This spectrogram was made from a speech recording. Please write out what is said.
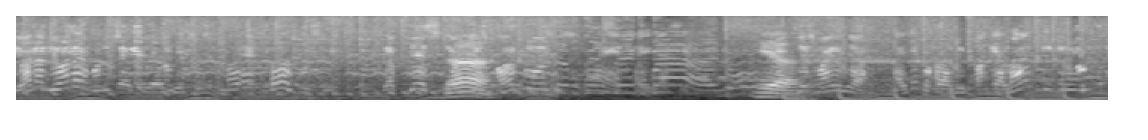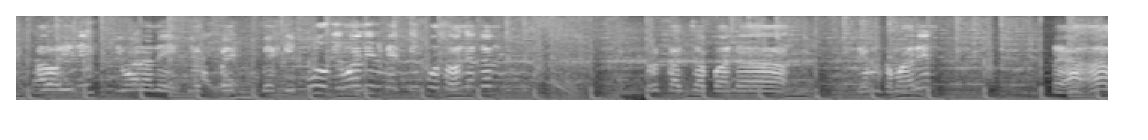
Gimana gimana baru Iya. Gapjes mainnya. Kayaknya bakalan dipakai lagi nih. Kalau ini gimana nih? Back back back Kipul gimana nih back Kipul? Soalnya kan berkaca pada game kemarin TAA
